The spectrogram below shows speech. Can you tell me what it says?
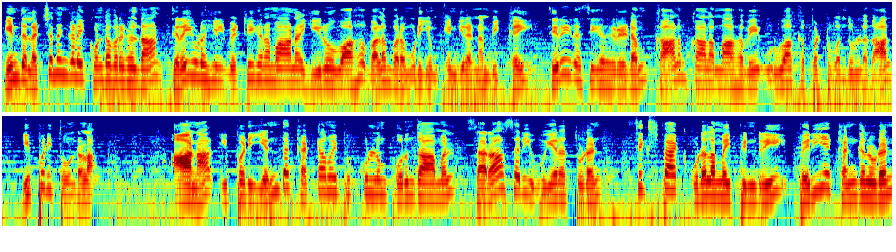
இந்த லட்சணங்களை கொண்டவர்கள்தான் திரையுலகில் வெற்றிகரமான ஹீரோவாக வலம் வர முடியும் என்கிற நம்பிக்கை திரை ரசிகர்களிடம் காலம் காலமாகவே உருவாக்கப்பட்டு வந்துள்ளதால் இப்படி தோன்றலாம். ஆனால் இப்படி எந்த கட்டமைப்புக்குள்ளும் பொருந்தாமல் சராசரி உயரத்துடன் சிக்ஸ் பேக் உடலமைப்பின்றி பெரிய கண்களுடன்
